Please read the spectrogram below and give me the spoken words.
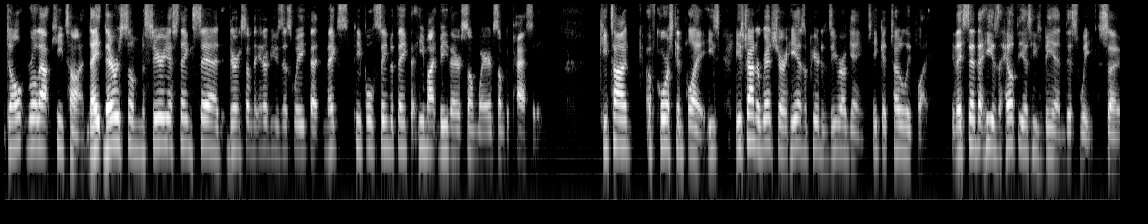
Don't rule out Keaton. They there is some mysterious things said during some of the interviews this week that makes people seem to think that he might be there somewhere in some capacity. Keaton, of course, can play. He's he's trying to redshirt. He has appeared in zero games. He could totally play. They said that he is as healthy as he's been this week. So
